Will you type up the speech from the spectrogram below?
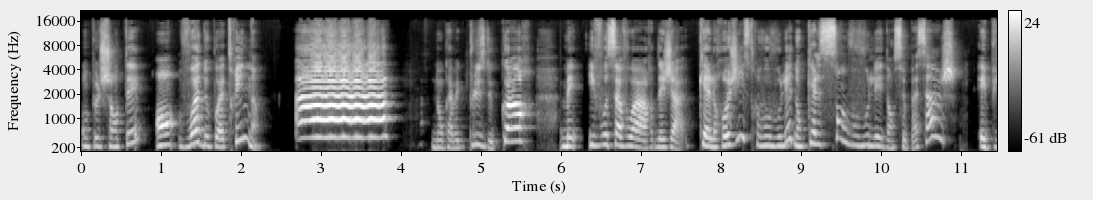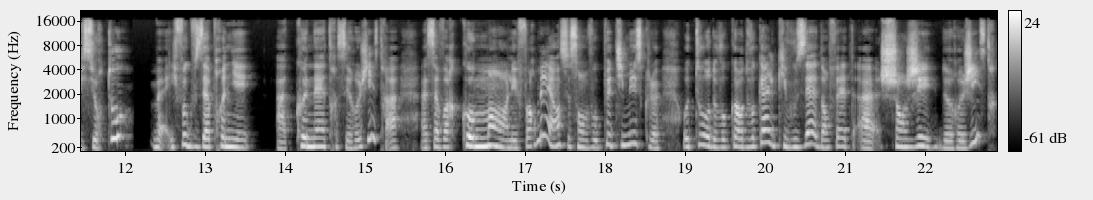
on peut chanter en voix de poitrine. Donc avec plus de corps, mais il faut savoir déjà quel registre vous voulez, donc quel son vous voulez dans ce passage. Et puis surtout, ben, il faut que vous appreniez à connaître ces registres, à, savoir comment les former. Hein. Ce sont vos petits muscles autour de vos cordes vocales qui vous aident en fait à changer de registre.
